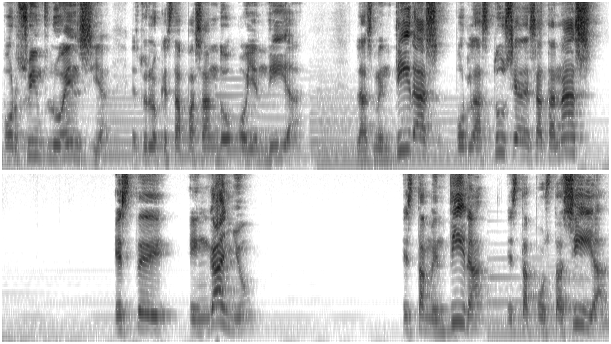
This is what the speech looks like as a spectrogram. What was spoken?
por su influencia. Esto es lo que está pasando hoy en día las mentiras por la astucia de Satanás, este engaño, esta mentira, esta apostasía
